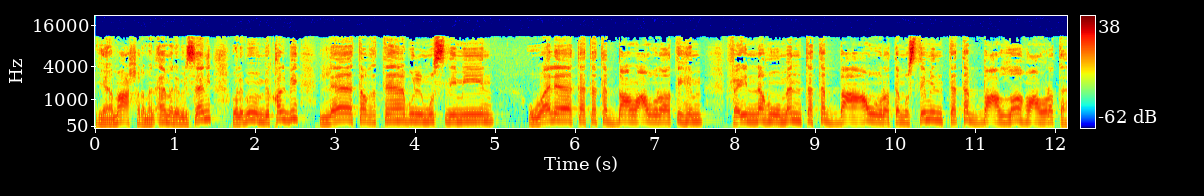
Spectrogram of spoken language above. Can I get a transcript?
يا معشر من آمن بلسانه ولم يؤمن بقلبه لا تغتابوا المسلمين. ولا تتتبعوا عوراتهم فإنه من تتبع عورة مسلم تتبع الله عورته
